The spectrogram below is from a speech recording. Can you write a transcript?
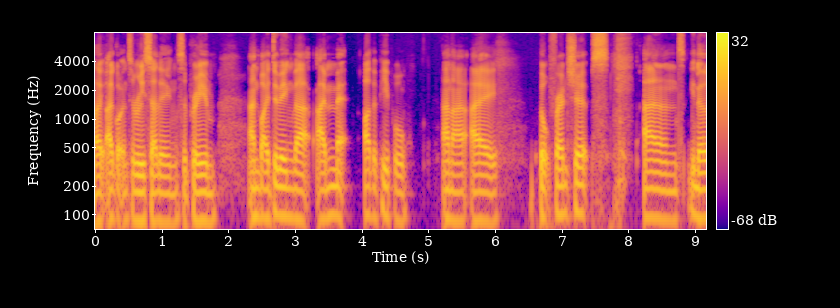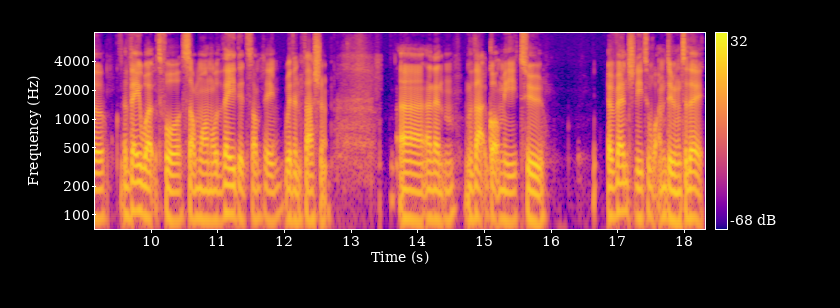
like I got into reselling Supreme, and by doing that, I met other people, and I, I built friendships, and you know they worked for someone or they did something within fashion, uh, and then that got me to eventually to what I'm doing today.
